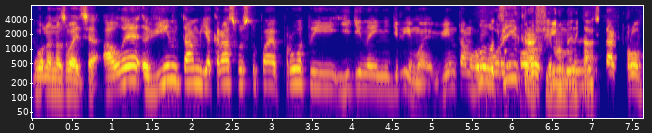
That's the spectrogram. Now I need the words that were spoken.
Вона називається, але він там якраз виступає проти єдиної неділімої. Він там говорить це про кращий момент, розрівненість, так про,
